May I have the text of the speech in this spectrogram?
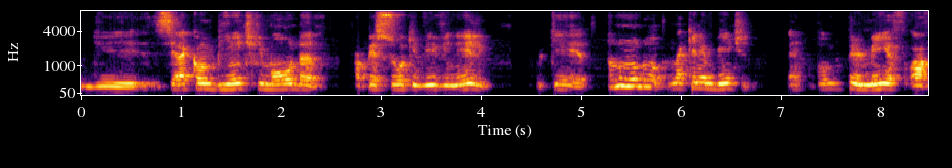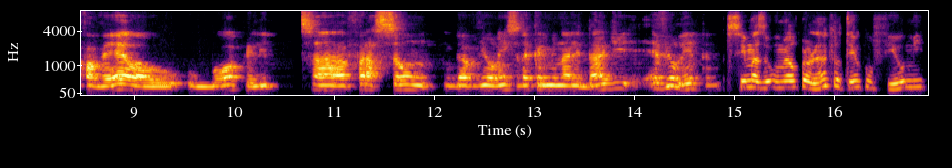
De será que é o ambiente que molda a pessoa que vive nele? Porque todo mundo naquele ambiente, né, todo mundo permeia a favela, o, o BOP ali, essa fração da violência, da criminalidade é violenta. Sim, mas o meu problema que eu tenho com o filme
